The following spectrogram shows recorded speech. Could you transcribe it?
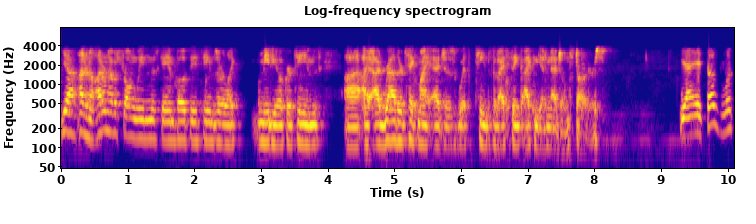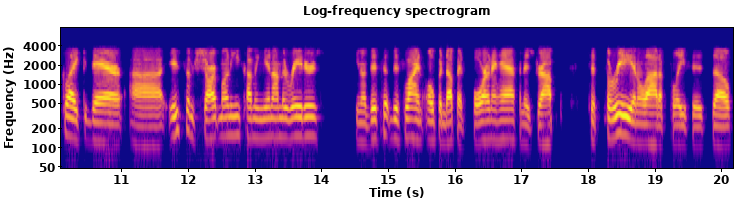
yeah, I don't know. I don't have a strong lead in this game. Both these teams are like mediocre teams. Uh, I, would rather take my edges with teams that I think I can get an edge on starters. Yeah, it does look like there uh, is some sharp money coming in on the Raiders. You know, this this line opened up at four and a half and has dropped to three in a lot of places. So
